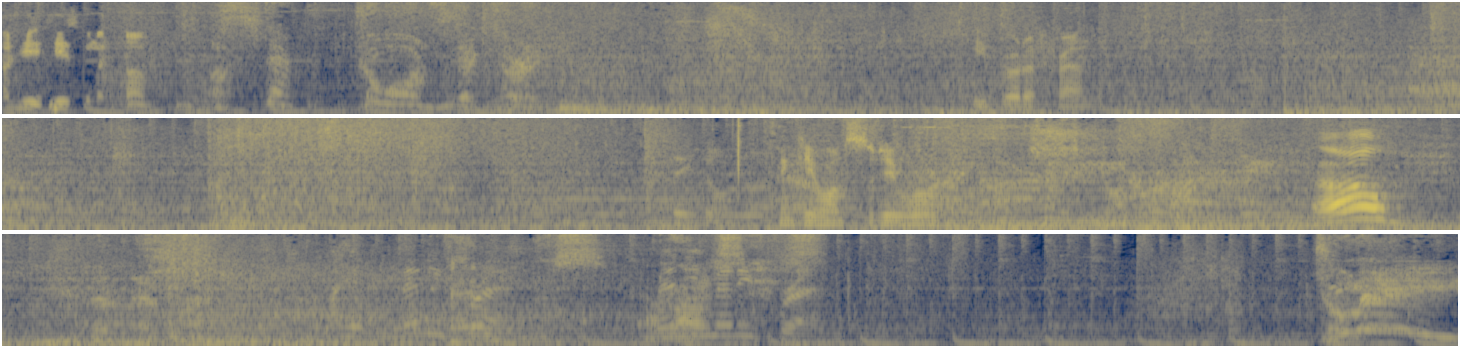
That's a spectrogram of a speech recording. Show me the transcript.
Oh, he, he's gonna come. A step towards victory. He brought a friend. They don't know. I think he wants to do work. Oh! I have many friends. Many, many friends. To me.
